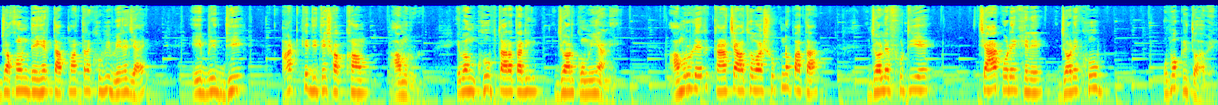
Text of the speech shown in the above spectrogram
যখন দেহের তাপমাত্রা খুবই বেড়ে যায়, এই বৃদ্ধি আটকে দিতে সক্ষম আমরুল এবং খুব তাড়াতাড়ি জ্বর কমিয়ে আনে। আমরুলের কাঁচা অথবা শুকনো পাতা জলে ফুটিয়ে চা করে খেলে জ্বরে খুব উপকৃত হবেন।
